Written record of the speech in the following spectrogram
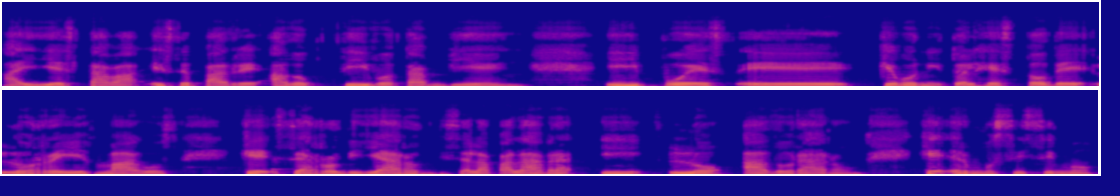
Ahí estaba ese padre adoptivo también. Y pues eh, Qué bonito el gesto de los reyes magos que se arrodillaron, dice la palabra, y lo adoraron. Qué hermosísimo.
